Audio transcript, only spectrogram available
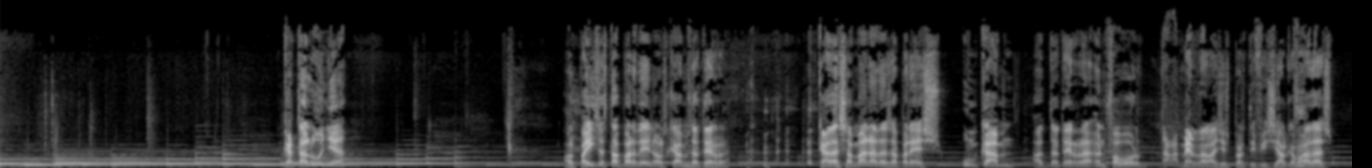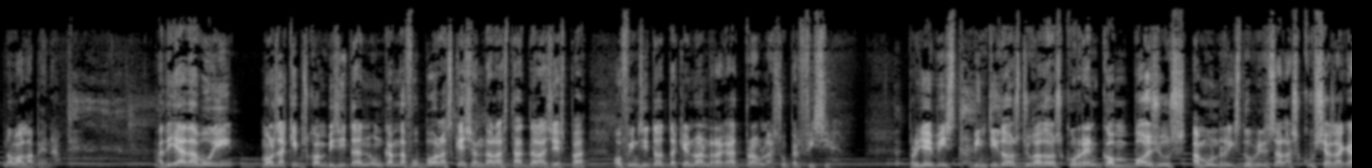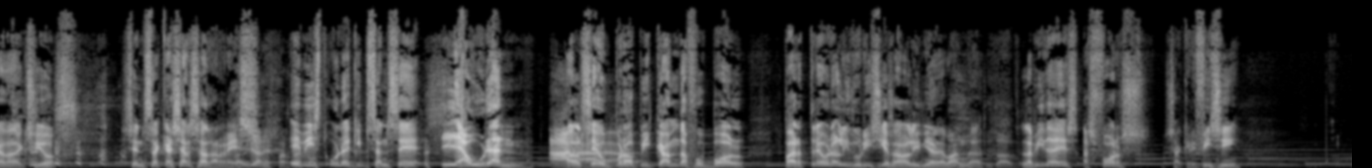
Catalunya. El país està perdent els camps de terra. Cada setmana desapareix un camp de terra en favor de la merda de la gespa artificial, que a vegades no val la pena. A dia d'avui, molts equips quan visiten un camp de futbol es queixen de l'estat de la gespa o fins i tot de que no han regat prou la superfície. Però jo he vist 22 jugadors corrent com bojos amb un risc d'obrir-se les cuixes a cada acció sense queixar-se de res. He vist un equip sencer llaurant el seu propi camp de futbol per treure-li durícies a la línia de banda. total. La vida és esforç, sacrifici,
